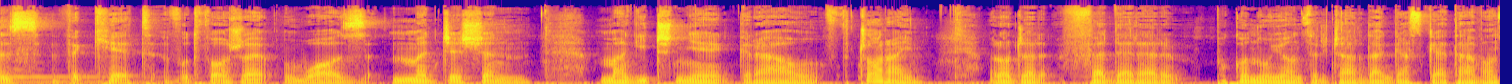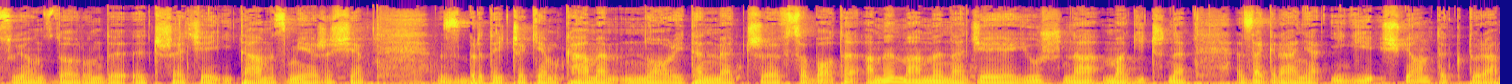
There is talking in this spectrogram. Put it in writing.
With them. This is the Kid w utworze Was Magician. Magicznie grał wczoraj Roger Federer pokonując Richarda Gasketa, awansując do rundy trzeciej i tam zmierzy się z Brytyjczykiem Kamem Nori. Ten mecz w sobotę, a my mamy nadzieję już na magiczne zagrania Igi Świątek, która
